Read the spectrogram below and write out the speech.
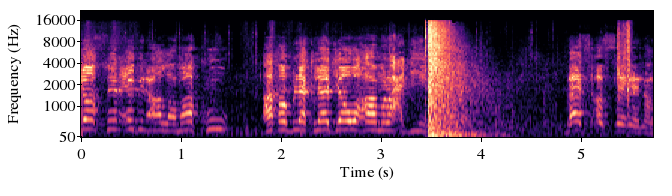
لو تصير ابن الله ماكو اقبلك لجا وعام راعدين بس أصير هنا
